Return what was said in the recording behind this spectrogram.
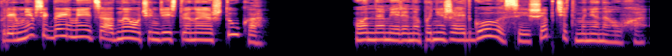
при мне всегда имеется одна очень действенная штука. Он намеренно понижает голос и шепчет мне на ухо.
